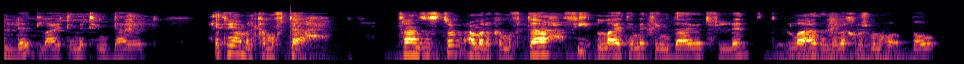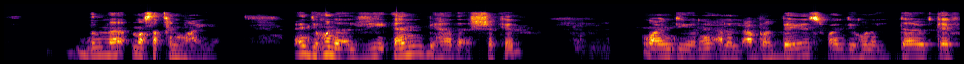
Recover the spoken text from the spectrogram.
ال LED light emitting diode حيث يعمل كمفتاح. ترانزستور عمله كمفتاح في ال light emitting diode في ال LED لاحظ أنه يخرج منه الضوء ضمن نسق معين. عندي هنا ال V in بهذا الشكل. وعندي هنا على عبر ال base وعندي هنا الدايود كيف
